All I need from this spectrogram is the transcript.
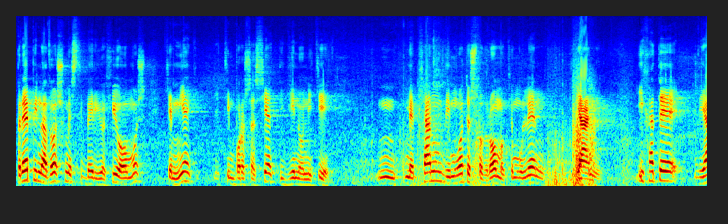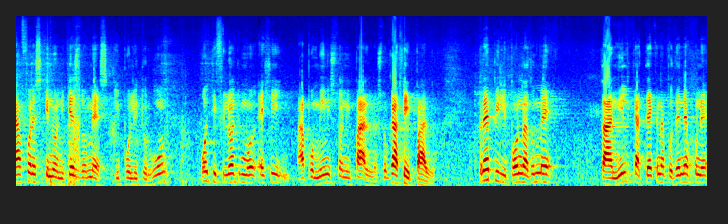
Πρέπει να δώσουμε στην περιοχή όμως και μια, την προστασία την κοινωνική με πιάνουν δημότες στο δρόμο και μου λένε Γιάννη, είχατε διάφορες κοινωνικές δομές, υπολειτουργούν ό,τι φιλότιμο έχει απομείνει στον υπάλληλο, στον κάθε υπάλληλο. Πρέπει λοιπόν να δούμε τα ανήλικα τέκνα που δεν έχουν ε,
